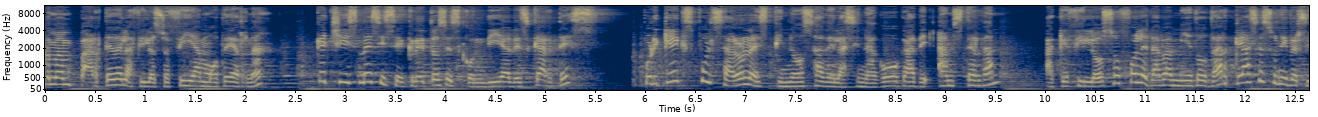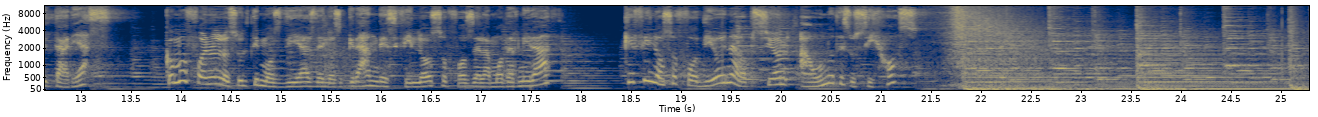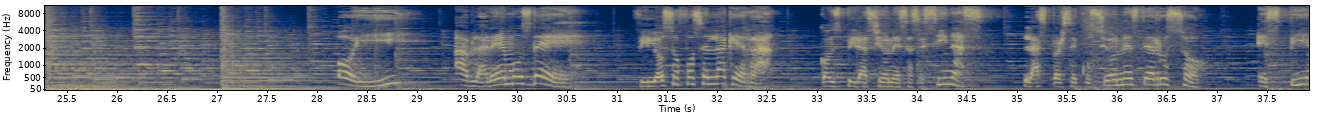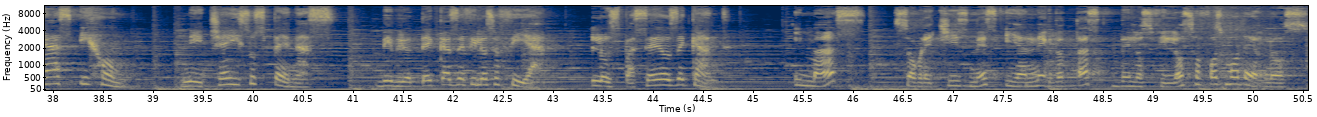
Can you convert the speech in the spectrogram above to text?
forman parte de la filosofía moderna? ¿Qué chismes y secretos escondía Descartes? ¿Por qué expulsaron a Spinoza de la sinagoga de Ámsterdam? ¿A qué filósofo le daba miedo dar clases universitarias? ¿Cómo fueron los últimos días de los grandes filósofos de la modernidad? ¿Qué filósofo dio en adopción a uno de sus hijos? Hoy hablaremos de filósofos en la guerra, conspiraciones asesinas, las persecuciones de Rousseau, espías y Home, Nietzsche y sus penas, bibliotecas de filosofía, los paseos de Kant y más sobre chismes y anécdotas de los filósofos modernos.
